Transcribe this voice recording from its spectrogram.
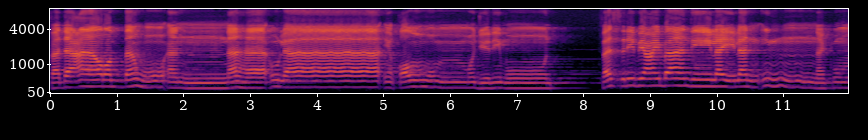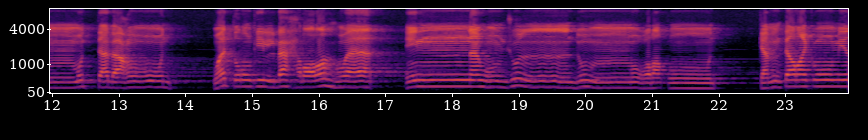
فدعا ربه ان هؤلاء قوم مجرمون فاسر بعبادي ليلا انكم متبعون واترك البحر رهوا انهم جند مغرقون كم تركوا من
